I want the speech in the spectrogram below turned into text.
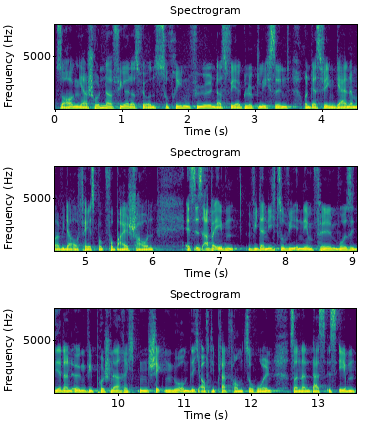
sorgen ja schon dafür, dass wir uns zufrieden fühlen, dass wir glücklich sind und deswegen gerne mal wieder auf Facebook vorbeischauen. Es ist aber eben wieder nicht so wie in dem Film, wo sie dir dann irgendwie Push-Nachrichten schicken, nur um dich auf die Plattform zu holen, sondern das ist eben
